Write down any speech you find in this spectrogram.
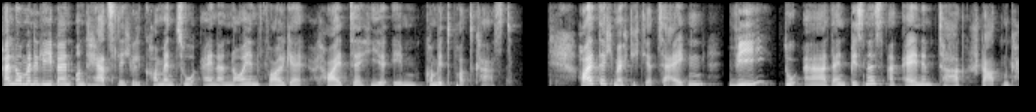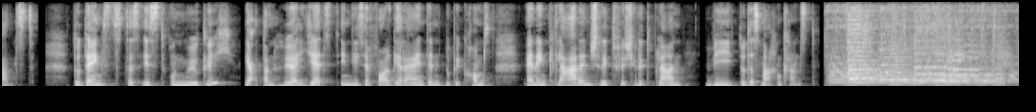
Hallo meine Lieben und herzlich willkommen zu einer neuen Folge heute hier im Commit Podcast. Heute möchte ich dir zeigen, wie du äh, dein Business an einem Tag starten kannst. Du denkst, das ist unmöglich? Ja, dann hör jetzt in diese Folge rein, denn du bekommst einen klaren Schritt-für-Schritt-Plan, wie du das machen kannst.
